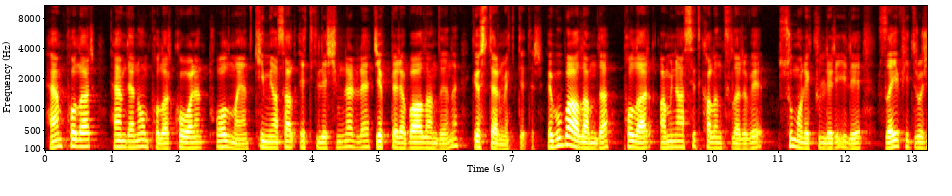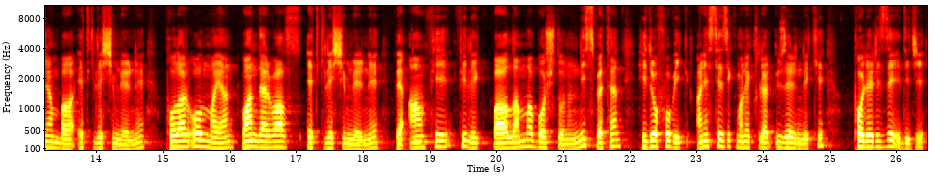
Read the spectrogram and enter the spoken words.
hem polar hem de non-polar kovalent olmayan kimyasal etkileşimlerle ceplere bağlandığını göstermektedir. Ve bu bağlamda polar amino asit kalıntıları ve su molekülleri ile zayıf hidrojen bağı etkileşimlerini polar olmayan van der Waals etkileşimlerini ve amfifilik bağlanma boşluğunun nispeten hidrofobik anestezik moleküller üzerindeki polarize edici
